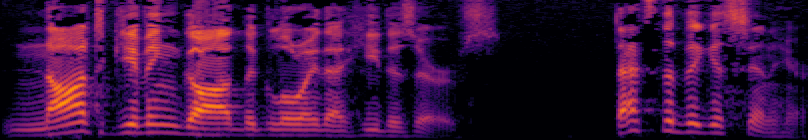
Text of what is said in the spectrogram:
not giving God the glory that he deserves. That's the biggest sin here.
